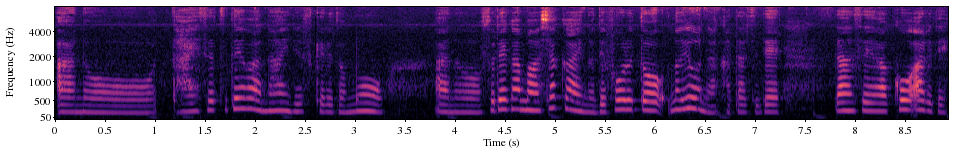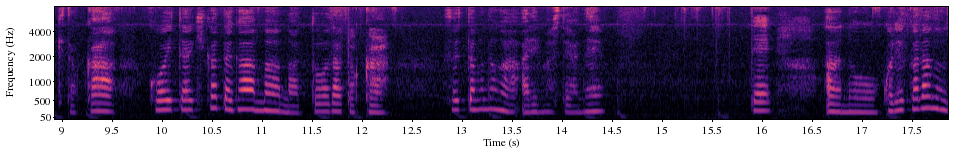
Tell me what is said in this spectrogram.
ああの大切ではないですけれどもあのそれがまあ社会のデフォルトのような形で男性はこうあるべきとかこういった生き方がまあ真っ当だとかそういったものがありましたよね。であのこれからの、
